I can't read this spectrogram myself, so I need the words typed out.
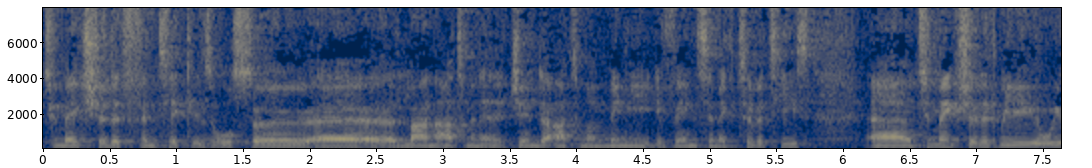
to make sure that fintech is also uh, a line item and an agenda item on many events and activities. Uh, to make sure that we, we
